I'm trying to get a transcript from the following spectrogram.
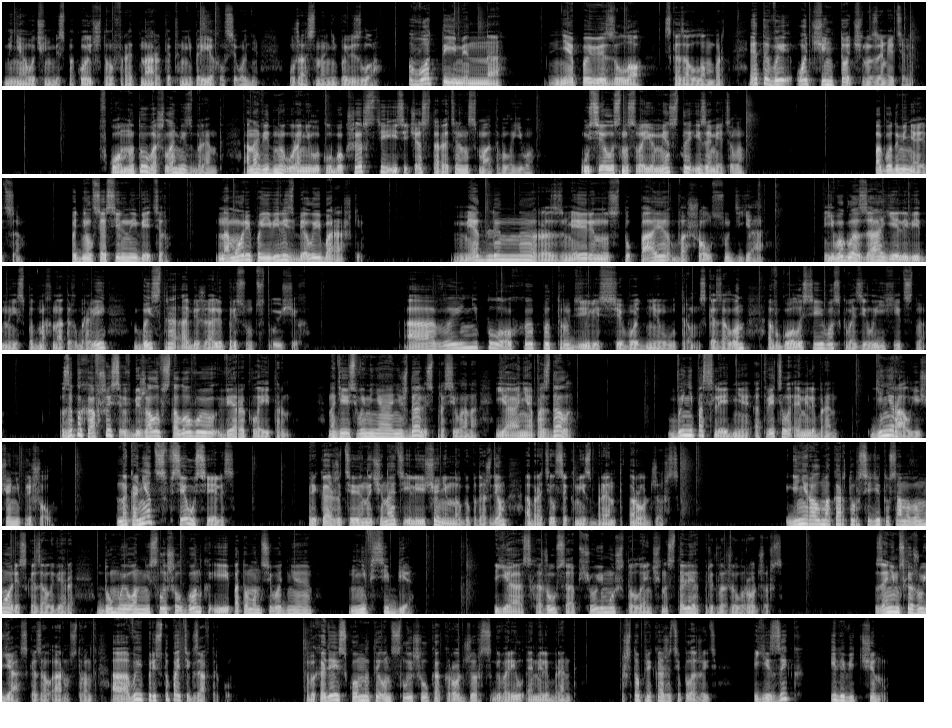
«Меня очень беспокоит, что Фред Наркет не приехал сегодня. Ужасно не повезло». «Вот именно!» «Не повезло», — сказал Ломбард. «Это вы очень точно заметили». В комнату вошла мисс Брент. Она, видно, уронила клубок шерсти и сейчас старательно сматывала его. Уселась на свое место и заметила. Погода меняется. Поднялся сильный ветер. На море появились белые барашки. Медленно, размеренно ступая, вошел судья. Его глаза, еле видные из-под мохнатых бровей, быстро обижали присутствующих. «А вы неплохо потрудились сегодня утром», — сказал он, а в голосе его сквозило ехидство. Запыхавшись, вбежала в столовую Вера Клейторн. «Надеюсь, вы меня не ждали?» — спросила она. «Я не опоздала?» «Вы не последняя», — ответила Эмили Брент. «Генерал еще не пришел». Наконец, все уселись. «Прикажете начинать или еще немного подождем?» — обратился к мисс Брент Роджерс. «Генерал МакАртур сидит у самого моря», — сказала Вера. «Думаю, он не слышал гонг, и потом он сегодня не в себе». «Я схожу, сообщу ему, что ленч на столе», — предложил Роджерс. «За ним схожу я», — сказал Армстронг, «а вы приступайте к завтраку». Выходя из комнаты, он слышал, как Роджерс говорил Эмили Брент. «Что прикажете положить, язык или ветчину?»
